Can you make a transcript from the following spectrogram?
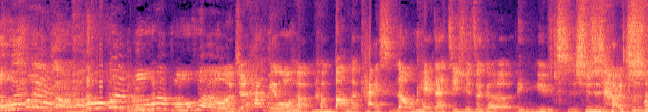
会难搞吗？不会不会不会，我觉得他给我很很棒的开始，让我可以再继续这个领域持续下去，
